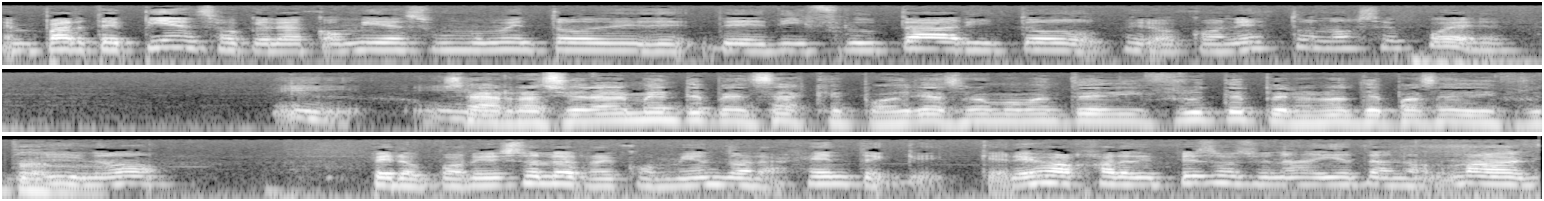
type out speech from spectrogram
en parte pienso que la comida es un momento de, disfrutar y todo, pero con esto no se puede. Y, o sea, racionalmente pensás que podría ser un momento de disfrute, pero no te pasa de disfrutar. Y no, pero por eso le recomiendo a la gente que querés bajar de peso, es una dieta normal,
